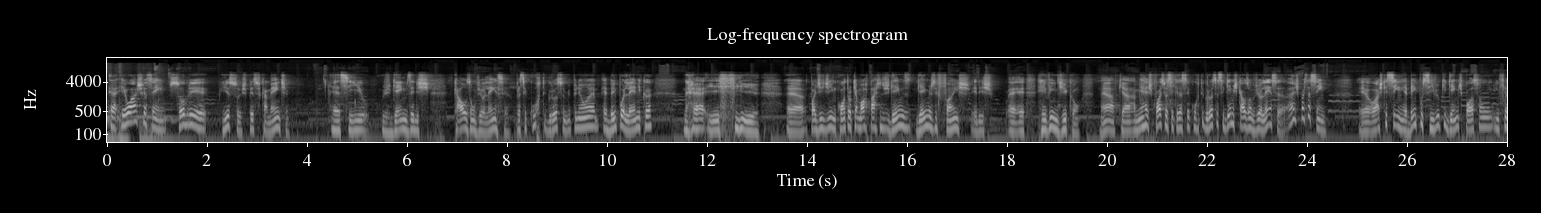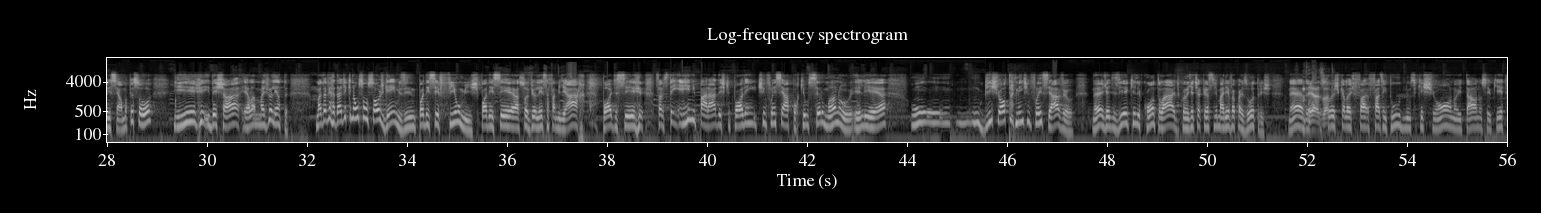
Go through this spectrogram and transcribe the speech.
É, eu acho assim, sobre isso especificamente, é, se os games eles causam violência, para ser curto e grosso, a minha opinião é, é bem polêmica, né? E, e é, pode ir de encontro ao que a maior parte dos games, gamers e fãs eles é, é, reivindicam, né? Porque a, a, minha resposta, se você quiser ser curto e grosso, é se games causam violência, a resposta é sim. É, eu acho que sim, é bem possível que games possam influenciar uma pessoa e, e, deixar ela mais violenta. Mas a verdade é que não são só os games, podem ser filmes, podem ser a sua violência familiar, pode ser, sabe, tem N paradas que podem te influenciar, porque o ser humano, ele é um, um, bicho altamente influenciável, né? Já dizia aquele conto lá de quando a gente era criança de Maria vai com as outras, né? Das é, pessoas exato. que elas fa fazem tudo, não se questionam e tal, não sei o que.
